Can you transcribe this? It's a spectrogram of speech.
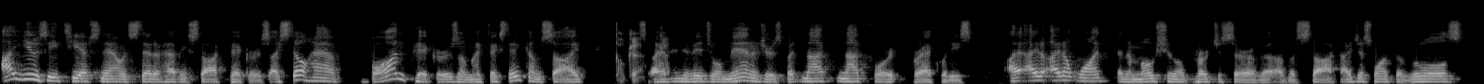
I use ETFs now instead of having stock pickers. I still have bond pickers on my fixed income side. Okay. So I have individual managers, but not, not for, for equities. I, I, I don't want an emotional purchaser of a, of a stock. I just want the rules,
